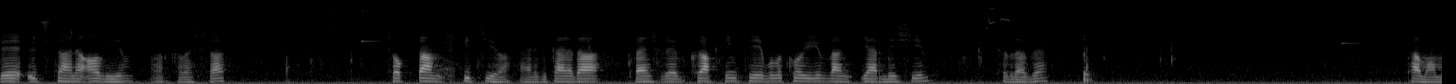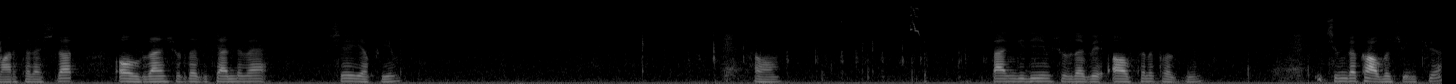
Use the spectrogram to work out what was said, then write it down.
bir üç tane alayım arkadaşlar. Çoktan bitiyor. Yani bir tane daha ben şuraya bir crafting table'ı koyayım ben yerleşeyim. Şurada bir. Tamam arkadaşlar. Oldu ben şurada bir kendime şey yapayım. Tamam. Ben gideyim şurada bir altını kazayım. İçimde kaldı çünkü.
